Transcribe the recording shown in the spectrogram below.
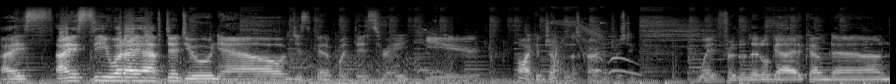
I, I see what I have to do now. I'm just gonna put this right here. Oh, I can jump in this car. Interesting. Wait for the little guy to come down.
